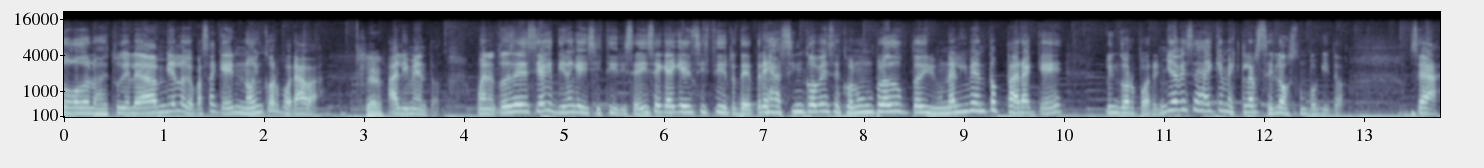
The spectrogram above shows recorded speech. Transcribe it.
todos los estudios le daban bien, lo que pasa es que no incorporaba alimentos. Bueno, entonces decía que tienen que insistir y se dice que hay que insistir de 3 a 5 veces con un producto y un alimento para que lo incorporen. Y a veces hay que mezclárselos un poquito. O sea,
